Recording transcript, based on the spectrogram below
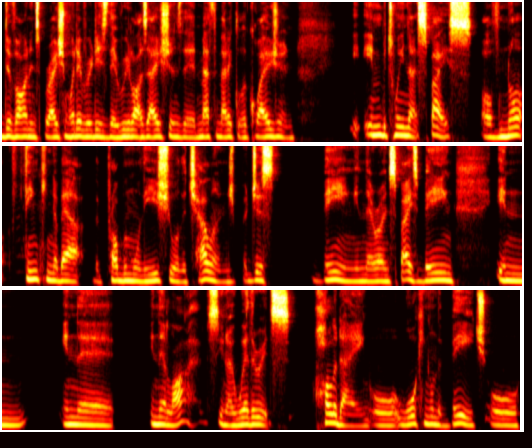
divine inspiration, whatever it is, their realizations, their mathematical equation in between that space of not thinking about the problem or the issue or the challenge, but just being in their own space, being in in their in their lives, you know, whether it's holidaying or walking on the beach or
